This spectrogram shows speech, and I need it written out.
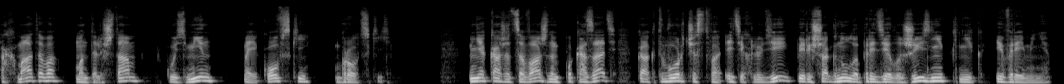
Ахматова, Мандельштам, Кузьмин, Маяковский, Бродский. Мне кажется важным показать, как творчество этих людей перешагнуло пределы жизни, книг и времени.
